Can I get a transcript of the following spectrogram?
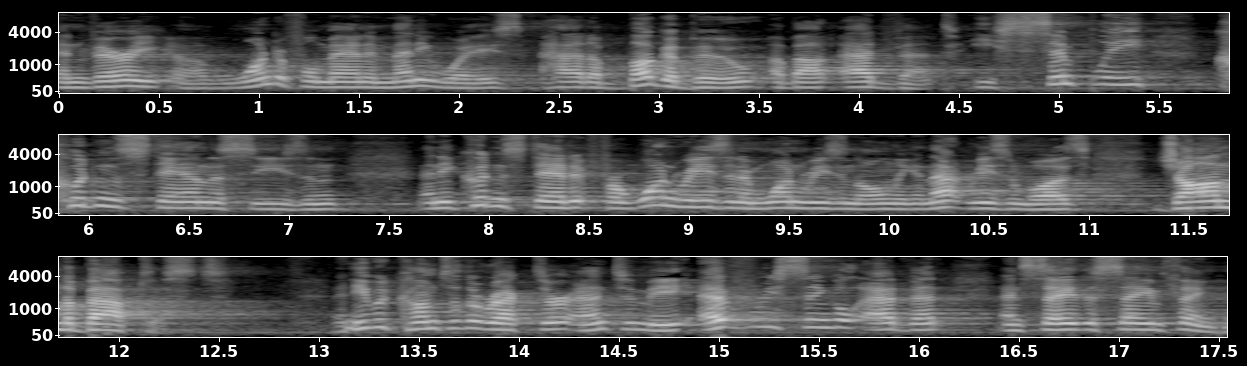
and very uh, wonderful man in many ways, had a bugaboo about Advent. He simply couldn't stand the season, and he couldn't stand it for one reason and one reason only, and that reason was John the Baptist. And he would come to the rector and to me every single Advent and say the same thing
